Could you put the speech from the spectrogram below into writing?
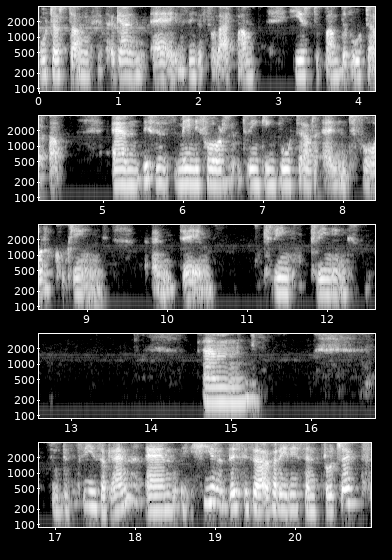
water tank again uh, using the solar pump here to pump the water up. And this is mainly for drinking water and for cooking and um, clean, cleaning um, so the trees again, and um, here this is a very recent project.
